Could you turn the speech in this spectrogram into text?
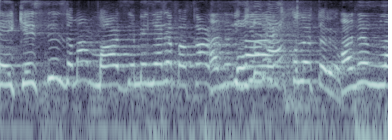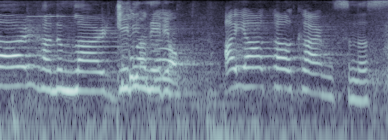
Pastayı kestiğin zaman malzemelere bakarsın. Hanımlar. İçinde çikolata yok. Hanımlar, hanımlar, Çikolata gelinlerim yok. ayağa kalkar mısınız?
